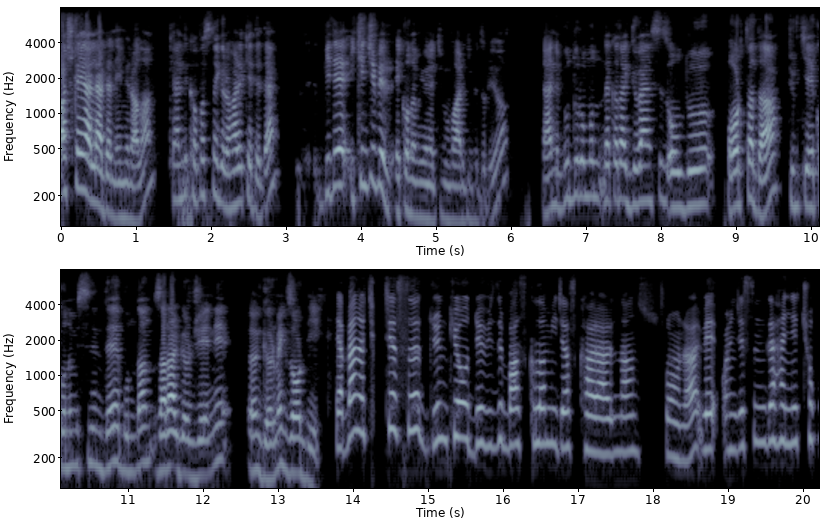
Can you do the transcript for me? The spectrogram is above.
başka yerlerden emir alan, kendi kafasına göre hareket eden bir de ikinci bir ekonomi yönetimi var gibi duruyor. Yani bu durumun ne kadar güvensiz olduğu ortada. Türkiye ekonomisinin de bundan zarar göreceğini öngörmek zor değil. Ya ben açıkçası dünkü o dövizi baskılamayacağız kararından sonra ve öncesinde hani çok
